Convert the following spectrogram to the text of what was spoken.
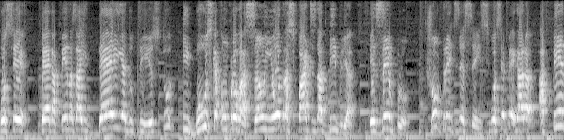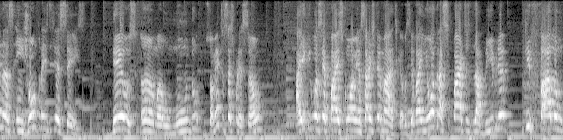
você pega apenas a ideia do texto e busca comprovação em outras partes da Bíblia. Exemplo, João 3,16. Se você pegar apenas em João 3,16, Deus ama o mundo, somente essa expressão, Aí o que você faz com a mensagem temática? Você vai em outras partes da Bíblia que falam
